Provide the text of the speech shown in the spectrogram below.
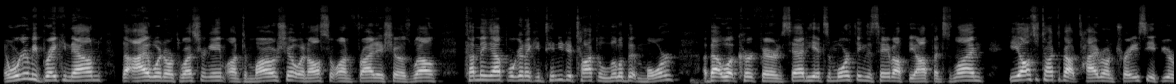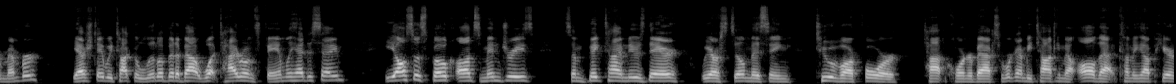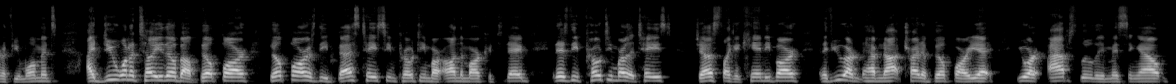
And we're going to be breaking down the Iowa Northwestern game on tomorrow's show and also on Friday's show as well. Coming up, we're going to continue to talk a little bit more about what Kirk Ferentz said. He had some more things to say about the offensive line. He also talked about Tyrone Tracy. If you remember, yesterday we talked a little bit about what Tyrone's family had to say. He also spoke on some injuries, some big time news there. We are still missing two of our four top cornerbacks. We're going to be talking about all that coming up here in a few moments. I do want to tell you, though, about Built Bar. Built Bar is the best tasting protein bar on the market today. It is the protein bar that tastes just like a candy bar. And if you are, have not tried a Built Bar yet, you are absolutely missing out.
